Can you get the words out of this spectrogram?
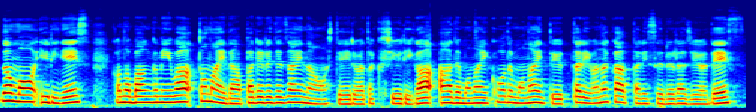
どうも、ゆりです。この番組は、都内でアパレルデザイナーをしている私ゆりが、ああでもない、こうでもないと言ったり言わなかったりするラジオです。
